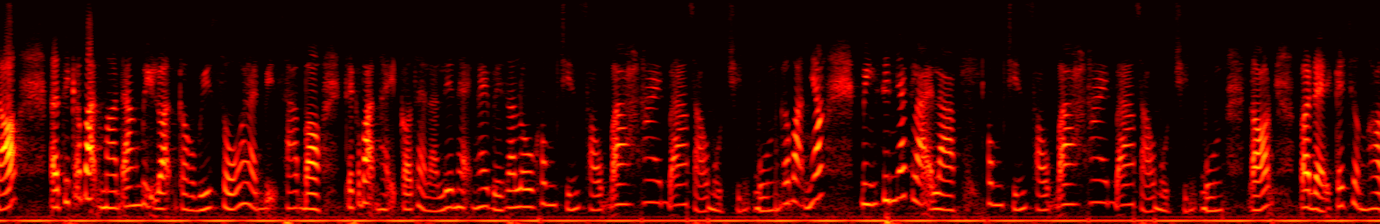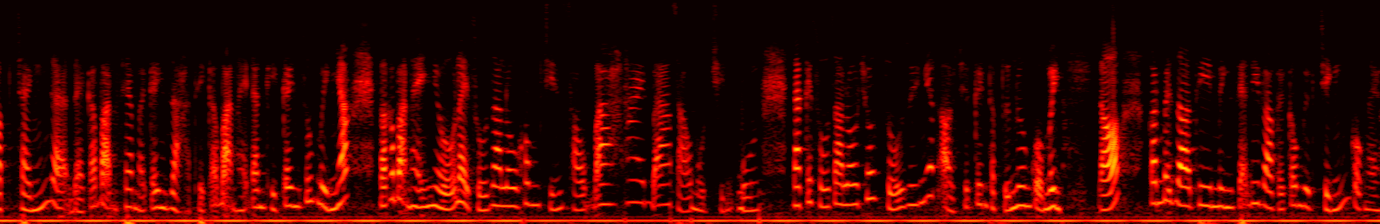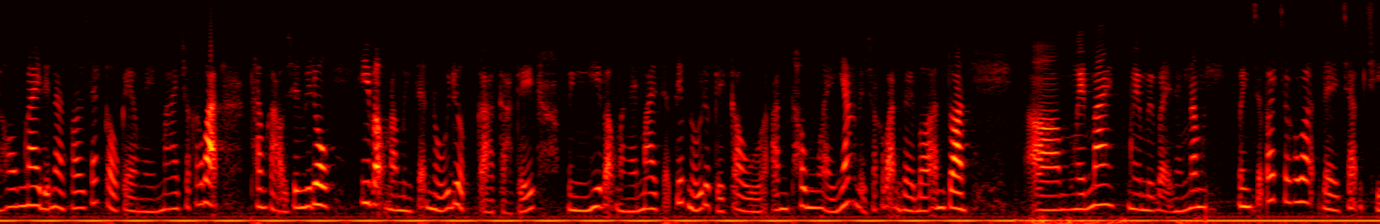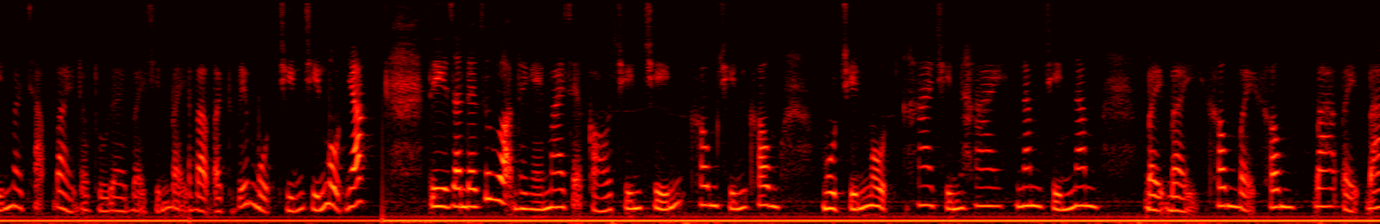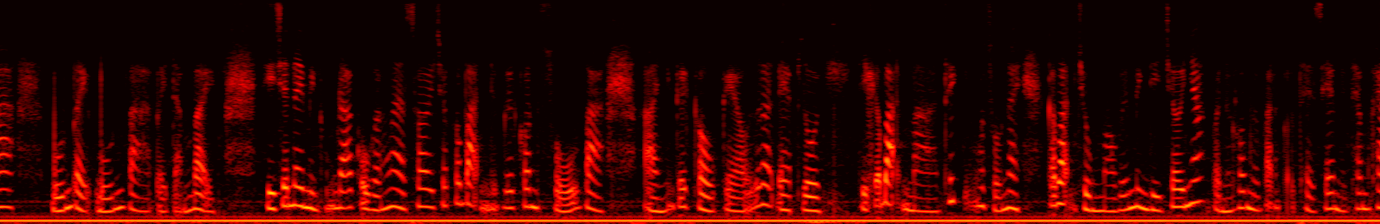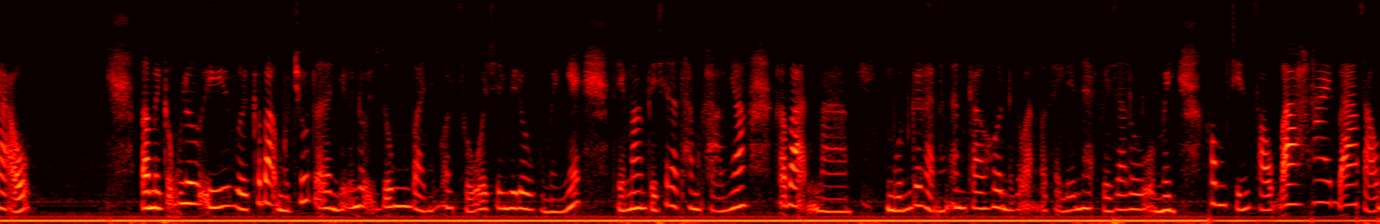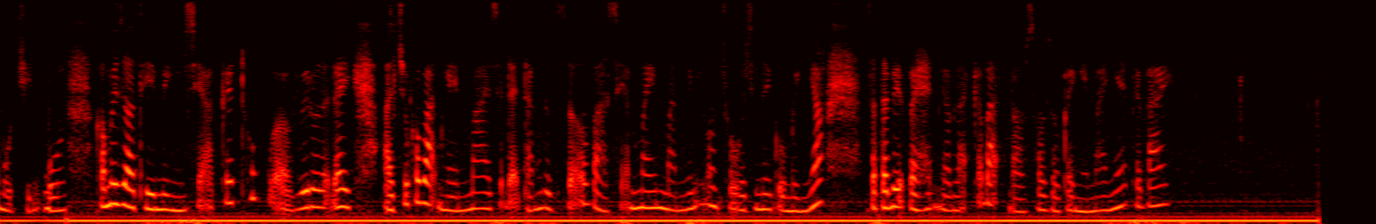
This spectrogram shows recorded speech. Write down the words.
đó à, thì các bạn mà đang bị loạn cầu bí số hay là bị xa bò thì các bạn hãy có thể là liên hệ ngay với Zalo 0963236194 các bạn nhé. Mình xin nhắc lại là 0963236194 đó và để cái trường hợp tránh để, để các bạn xem cái kênh giả thì các bạn hãy đăng ký kênh giúp mình nhé. Và các bạn hãy nhớ lại số Zalo 0963236194 là cái số Zalo chốt số duy nhất ở trên kênh thập tứ nương của mình. Đó còn bây giờ thì mình sẽ đi vào cái công việc chính của ngày hôm nay đến là soi xét cầu kèo ngày mai cho các bạn tham khảo trên video. Hy vọng là mình sẽ nối được cả cả cái mình hy vọng là ngày mai sẽ tiếp nối được cái cầu ăn thông này nhá để cho các bạn về bờ an toàn. À, ngày mai ngày 17 tháng 5 mình sẽ bắt cho các bạn đề chạm 9 và chạm 7 độc thủ đề 797 và bạch thủ viết 1991 nhá. Thì dần đề rút gọn thì ngày mai sẽ có 99 090 191 292 595 77 070 373 474 và 787 thì trên đây mình cũng đã cố gắng là soi cho các bạn những cái con số và à, những cái cầu kéo rất là đẹp rồi. Thì các bạn mà thích những con số này các bạn trùng máu với mình thì chơi nhá. Còn nếu không thì bạn có thể xem để tham khảo và mình cũng lưu ý với các bạn một chút đó là những nội dung và những con số ở trên video của mình ấy thì mang tính chất là tham khảo nhá. Các bạn mà muốn cái khả năng ăn cao hơn thì các bạn có thể liên hệ với Zalo của mình 0963236194 còn bây giờ thì mình sẽ kết thúc ờ, video tại đây. À, chúc các bạn ngày mai sẽ đại thắng rực rỡ và sẽ may mắn với những con số ở trên đây của mình nhé chào tạm biệt và hẹn gặp lại các bạn vào sau giờ kênh ngày mai nhé. Bye bye.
